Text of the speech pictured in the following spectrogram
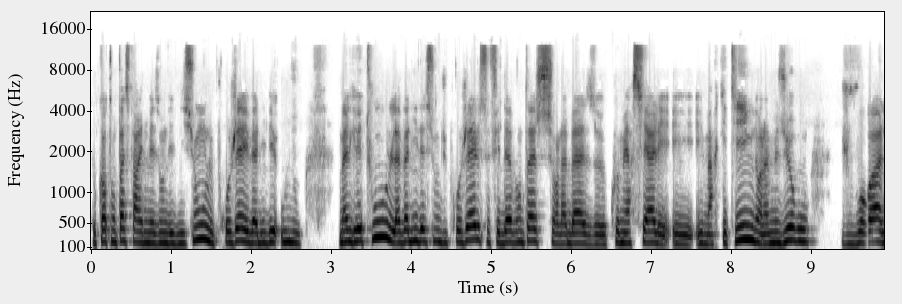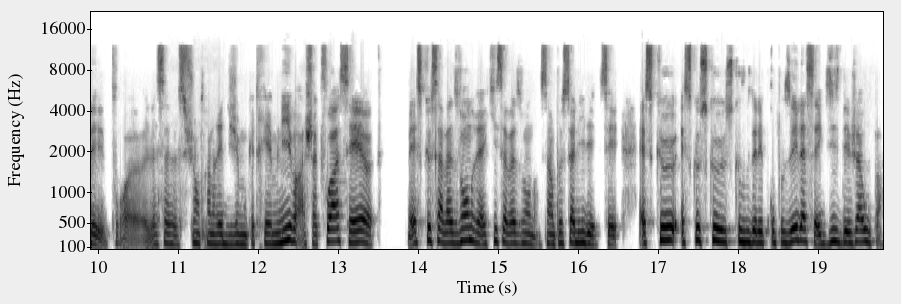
Donc, quand on passe par une maison d'édition, le projet est validé ou non. Malgré tout, la validation du projet, elle se fait davantage sur la base commerciale et, et, et marketing, dans la mesure où je vois les, pour, euh, là, ça, je suis en train de rédiger mon quatrième livre. À chaque fois, c'est euh, est-ce que ça va se vendre et à qui ça va se vendre? C'est un peu ça l'idée. C'est est-ce que, est-ce que ce que ce que vous allez proposer là, ça existe déjà ou pas?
